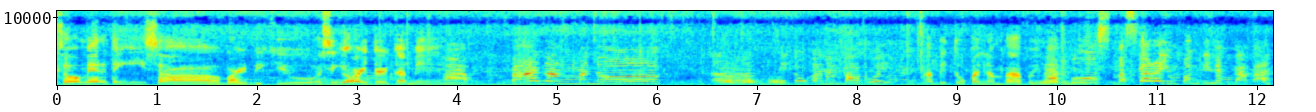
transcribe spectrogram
So, meron tayong isaw, barbecue. O, sige, order kami. Ah, paa ng manok, ah, bituka ng baboy, Ah, bitukan ng baboy meron. tapos maskara yung pangdinakdakan.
